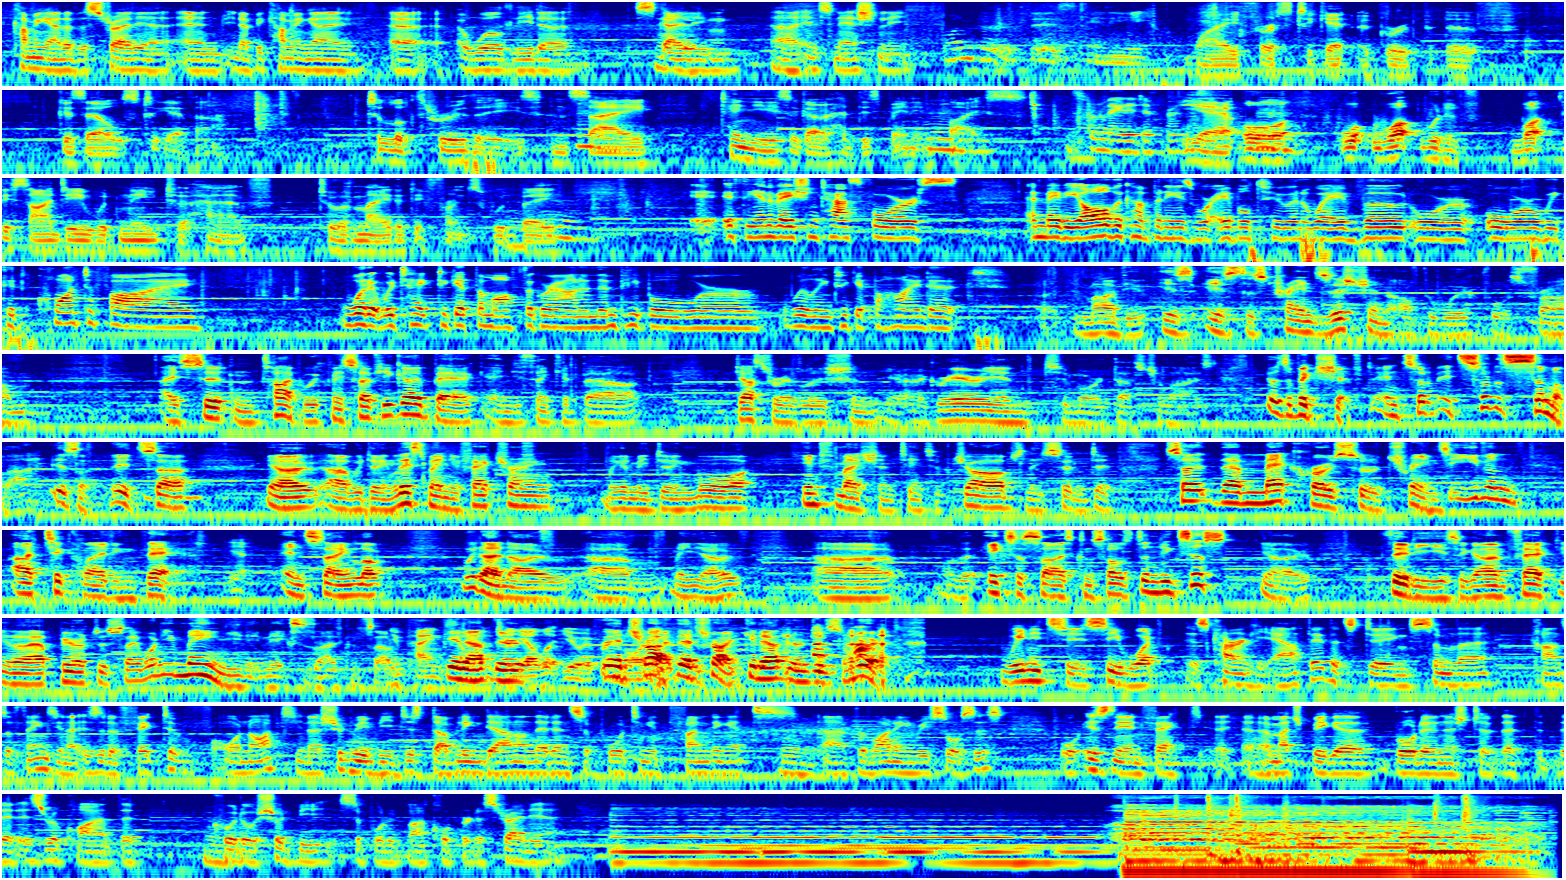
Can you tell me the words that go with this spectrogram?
coming out of Australia and you know becoming a, a, a world leader, scaling uh, internationally? I wonder if there's any way for us to get a group of gazelles together to look through these and mm. say, 10 years ago, had this been in mm. place? This would have made a difference. Yeah, or mm. what, what would have, what this idea would need to have to have made a difference would be. Mm. If the Innovation Task Force and maybe all the companies were able to, in a way, vote or, or we could quantify what it would take to get them off the ground, and then people were willing to get behind it. In my view, is is this transition of the workforce from a certain type of work. I mean, so if you go back and you think about industrial revolution, you know, agrarian to more industrialized, it was a big shift, and sort of it's sort of similar, isn't it? It's uh, you know uh, we're doing less manufacturing, we're going to be doing more information intensive jobs and these certain so they're macro sort of trends even articulating that yeah. and saying, look, we don't know, um, you know, uh, well, the exercise consoles didn't exist, you know, 30 years ago. In fact, you know, our parents would say, what do you mean you need an exercise console? You're paying Get out there. to yell at you every That's morning. right, that's right. Get out there and do some work. we need to see what is currently out there that's doing similar kinds of things. You know, is it effective or not? You know, should we be just doubling down on that and supporting it, funding it, mm. uh, providing resources? or is there in fact a, a much bigger, broader initiative that, that is required that could or should be supported by corporate Australia?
